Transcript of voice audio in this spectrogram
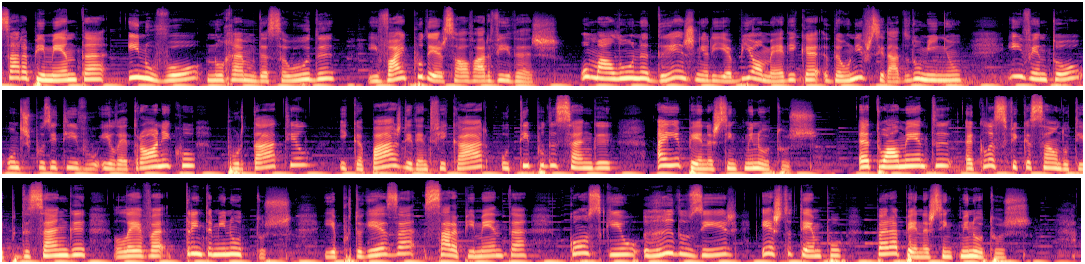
Sara Pimenta inovou no ramo da saúde e vai poder salvar vidas. Uma aluna de Engenharia Biomédica da Universidade do Minho inventou um dispositivo eletrónico, portátil e capaz de identificar o tipo de sangue em apenas 5 minutos. Atualmente, a classificação do tipo de sangue leva 30 minutos e a portuguesa Sara Pimenta conseguiu reduzir este tempo para apenas 5 minutos.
